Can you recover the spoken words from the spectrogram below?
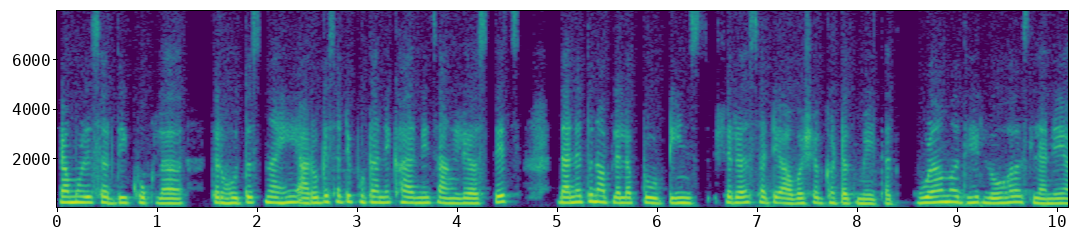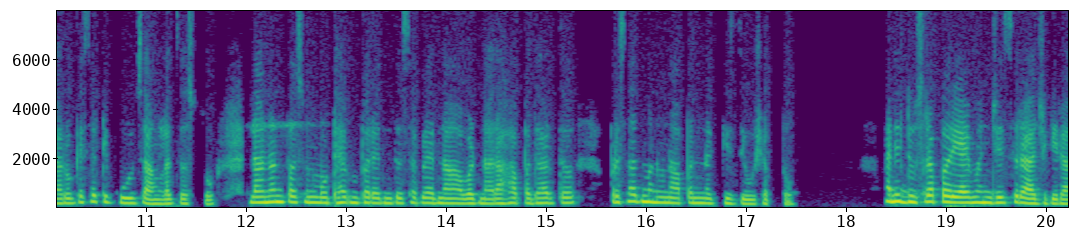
त्यामुळे सर्दी, खोकला तर होतच नाही. आरोग्यासाठी फुटाणे खाणे चांगले असतेच. दाण्यातून आपल्याला प्रोटीन्स, शरीरासाठी आवश्यक घटक मिळतात. गुळामध्ये लोह असल्याने आरोग्यासाठी गूळ चांगलाच असतो. लहानांपासून मोठ्यांपर्यंत सगळ्यांना आवडणारा हा पदार्थ प्रसाद म्हणून आपण नक्कीच देऊ शकतो. आणि दुसरा पर्याय म्हणजेच राजगिरा.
